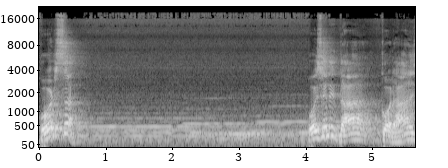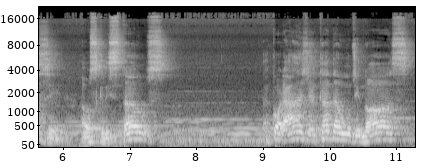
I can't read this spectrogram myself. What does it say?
força. Hoje ele dá coragem aos cristãos coragem a cada um de nós,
